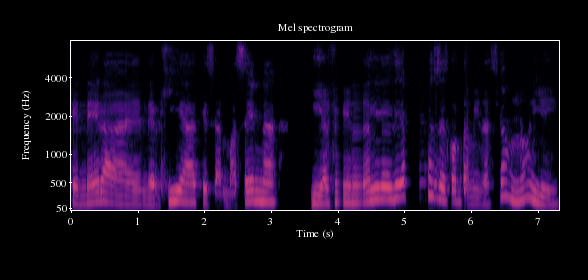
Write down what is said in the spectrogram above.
genera energía que se almacena y al final del día, pues es contaminación, ¿no? Y,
